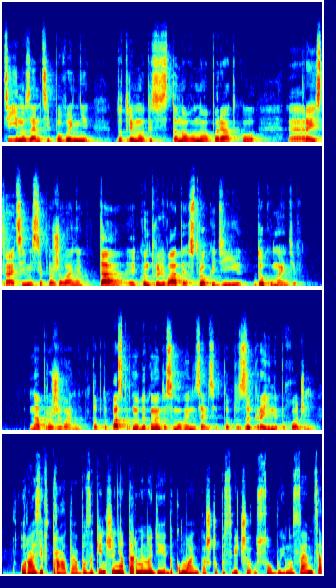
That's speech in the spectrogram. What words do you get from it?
Ці іноземці повинні дотримуватись встановленого порядку е, реєстрації місця проживання та е, контролювати строки дії документів на проживання, тобто паспортного документу самого іноземця, тобто з країни походження. У разі втрати або закінчення терміну дії документа, що посвідчує особу іноземця,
